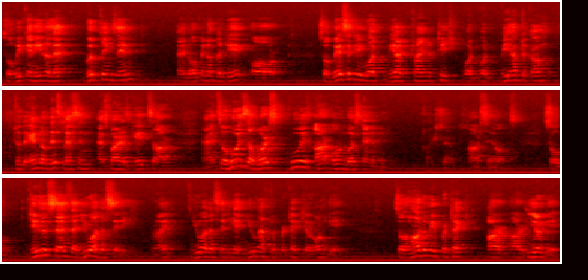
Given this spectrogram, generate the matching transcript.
So, we can either let good things in and open up the gate, or so basically, what we are trying to teach, what, what we have to come to the end of this lesson as far as gates are. And so, who is the worst? Who is our own worst enemy? ourselves. Ourselves. So, Jesus says that you are the city, right? You are the city, and you have to protect your own gate. So, how do we protect our, our ear gate?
